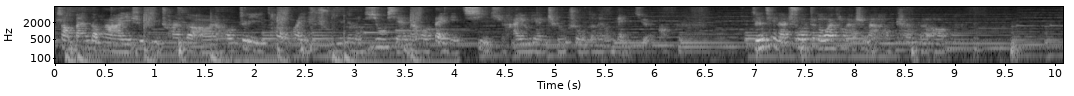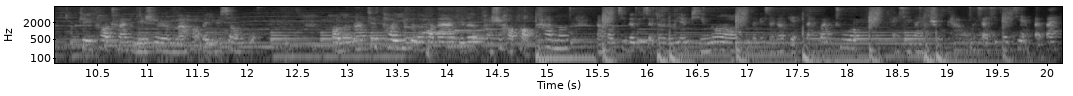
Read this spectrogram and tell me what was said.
上班的话，也是可以穿的啊。然后这一套的话也是属于那种休闲，然后带一点气质，还有点成熟的那种感觉啊。整体来说，这个外套还是蛮好看的啊。这一套穿也是蛮好的一个效果。好了，那这套衣服的话，大家觉得款式好不好看呢？然后记得给小娇留言评论哦，记得给小娇点赞关注哦。感谢大家收看，我们下期再见，拜拜。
